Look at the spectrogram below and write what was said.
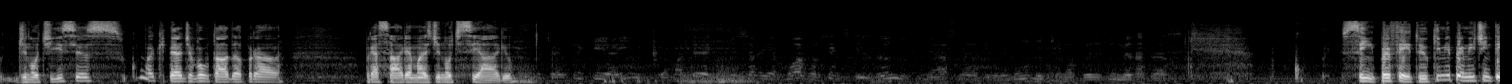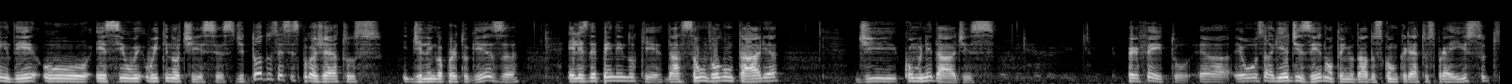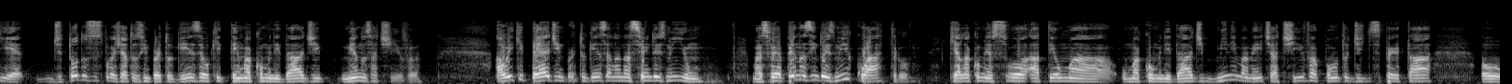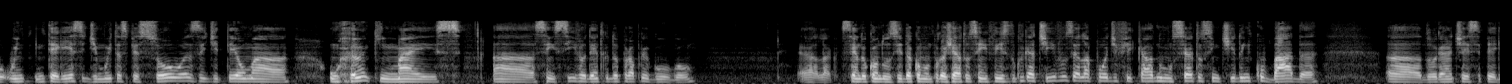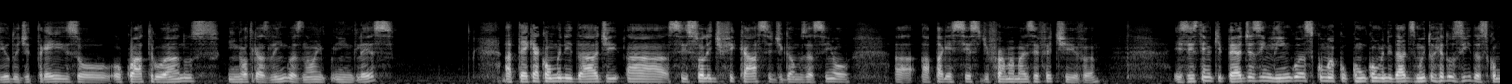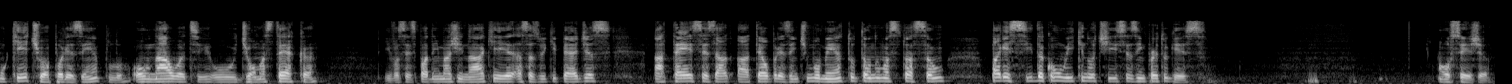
de notícias, com uma Wikipédia voltada para essa área mais de noticiário. Sim, perfeito. E o que me permite entender o, esse Wikinotícias? De todos esses projetos de língua portuguesa, eles dependem do quê? Da ação voluntária de comunidades. Perfeito. É, eu usaria dizer, não tenho dados concretos para isso, que é de todos os projetos em português é o que tem uma comunidade menos ativa. A Wikipédia em português ela nasceu em 2001, mas foi apenas em 2004 que ela começou a ter uma, uma comunidade minimamente ativa a ponto de despertar o, o interesse de muitas pessoas e de ter uma, um ranking mais uh, sensível dentro do próprio Google. Ela sendo conduzida como um projeto sem fins lucrativos, ela pôde ficar, num certo sentido, incubada uh, durante esse período de três ou, ou, quatro anos, em outras línguas, não em, em inglês, até que a comunidade uh, se solidificasse, digamos assim, ou aparecesse de forma mais efetiva. Existem Wikipédias em línguas com, uma, com comunidades muito reduzidas, como Quechua, por exemplo, ou Nahuatl, o idioma azteca. E vocês podem imaginar que essas Wikipédias até, esse, até o presente momento, estão numa situação parecida com o Wikinotícias em português. Ou seja,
